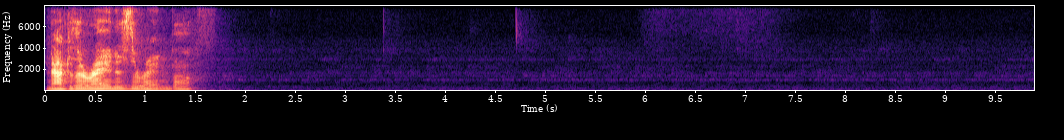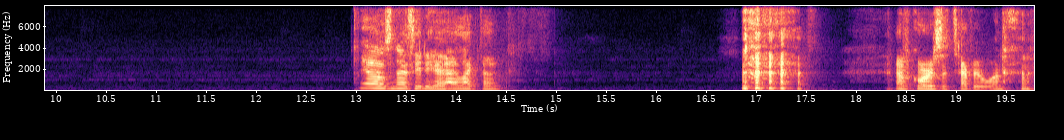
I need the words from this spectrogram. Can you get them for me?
And after the rain is the rainbow. Yeah, that was a nice idea. I like that. of course, it's everyone.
